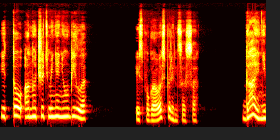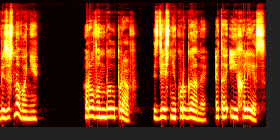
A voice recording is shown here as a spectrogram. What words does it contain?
И то оно чуть меня не убило». Испугалась принцесса? Да, и не без основания. Рован был прав. Здесь не курганы, это их лес,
